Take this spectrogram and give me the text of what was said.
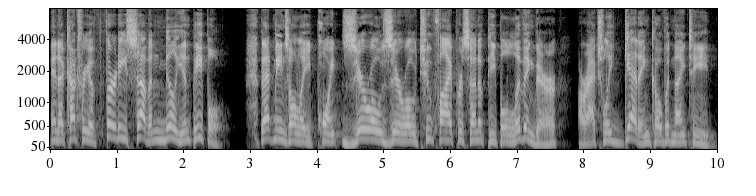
in a country of 37 million people? That means only 0.0025% of people living there are actually getting COVID 19.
